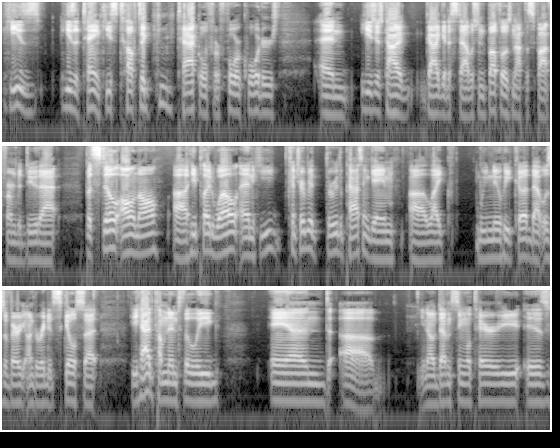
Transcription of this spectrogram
he's he's a tank. He's tough to tackle for four quarters, and he's just kind of to get established. And Buffalo's not the spot for him to do that. But still, all in all, uh, he played well and he contributed through the passing game uh, like we knew he could. That was a very underrated skill set he had coming into the league. And, uh, you know, Devin Singletary is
